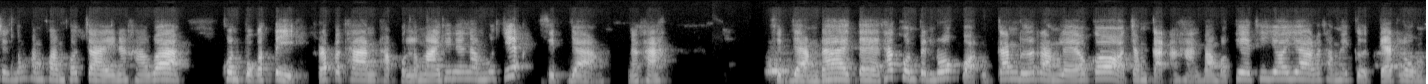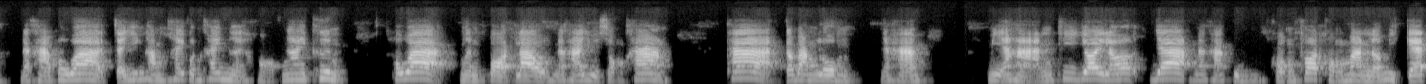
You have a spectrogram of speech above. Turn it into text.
จึงต้องทำความเข้าใจนะคะว่าคนปกติรับประทานผักผลไม้ที่แนะนำเมื่อกี้สิบอย่างนะคะสิบอย่างได้ แต่ถ้าคนเป็นโรคปอดอุดกั้นเรื้อรังแล้วก็จำกัดอาหารบางประเภทที่ย่อยยากและทำให้เกิดแก๊สลงนะคะ เพราะว่าจะยิ่งทำให้คนไข้เหนื่อยหอบง่ายขึ้น ราะว่าเหมือนปอดเรานะคะอยู่สองข้าง ถ้ากระบังลมนะคะมีอาหารที่ย่อยแล้วยากนะคะกลุ่มของทอดของมันแล้วมีแก๊ส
